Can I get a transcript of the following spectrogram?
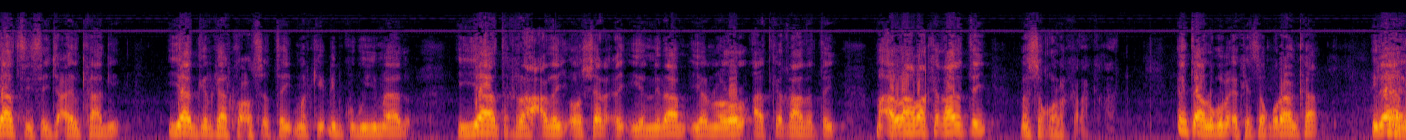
yaad siisay jacaylkaagii yaad gargaar ka codsatay markii dhib kugu yimaado yaad raacday oo sharci iyo nidaam iyo nolol aad ka qaadatay ma allah baa ka qaadatay mase qolo kalaa ka qaadatay. Intaa laguma ekeysan qur'aanka ilaahay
